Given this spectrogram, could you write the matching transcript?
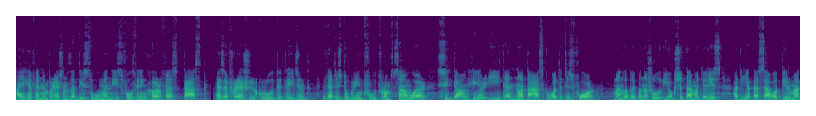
I have an impression that this woman is fulfilling her first task as a fresh recruited agent that is to bring food from somewhere, sit down here, eat and not ask what it is for. Man labai panašu, jog šita moteris atlieka savo pirmą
